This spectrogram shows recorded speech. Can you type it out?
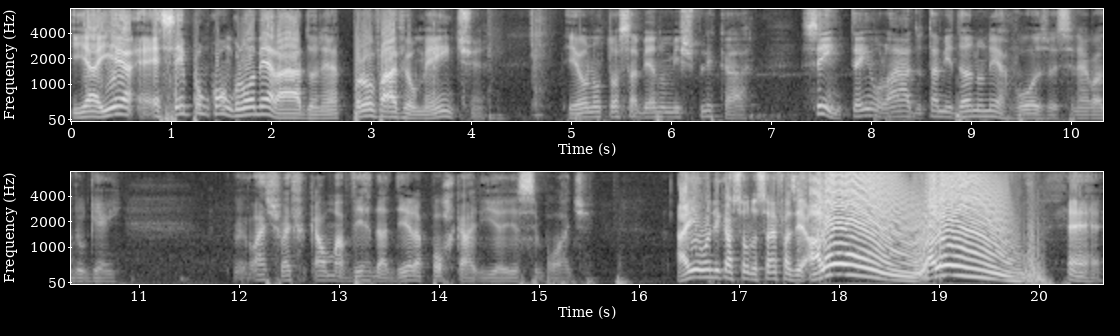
E aí é, é sempre um conglomerado, né? Provavelmente eu não estou sabendo me explicar. Sim, tem um lado, tá me dando nervoso esse negócio do game. Eu acho que vai ficar uma verdadeira porcaria esse bode. Aí a única solução é fazer alô, alô, é,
